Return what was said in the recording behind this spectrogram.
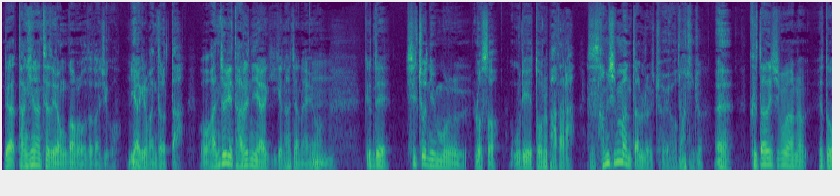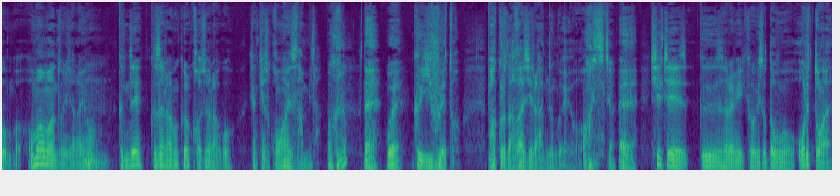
내가 당신한테도 영감을 얻어가지고 이야기를 만들었다. 어, 완전히 다른 이야기이긴 하잖아요. 음. 근데 실존 인물로서 우리의 돈을 받아라. 그래서 30만 달러를 줘요. 아, 진짜? 예. 그 당시만 해도 뭐 어마어마한 돈이잖아요. 음. 근데 그 사람은 그걸 거절하고 그냥 계속 공항에서 삽니다. 아, 그래요? 네. 왜? 그 이후에도 밖으로 나가지를 않는 거예요. 어, 진짜? 예. 실제 그 사람이 거기서 너무 오랫동안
